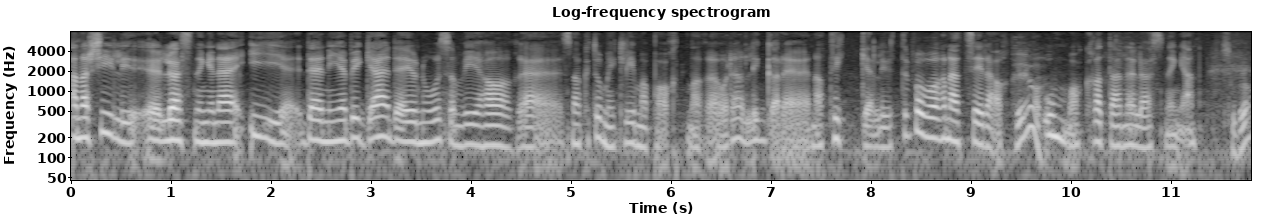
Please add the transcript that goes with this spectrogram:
energiløsningene i det nye bygget, det er jo noe som vi har eh, snakket om i Klimapartnere. Og der ligger det en artikkel ute på våre nettsider ja. om akkurat denne løsningen. Så bra.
